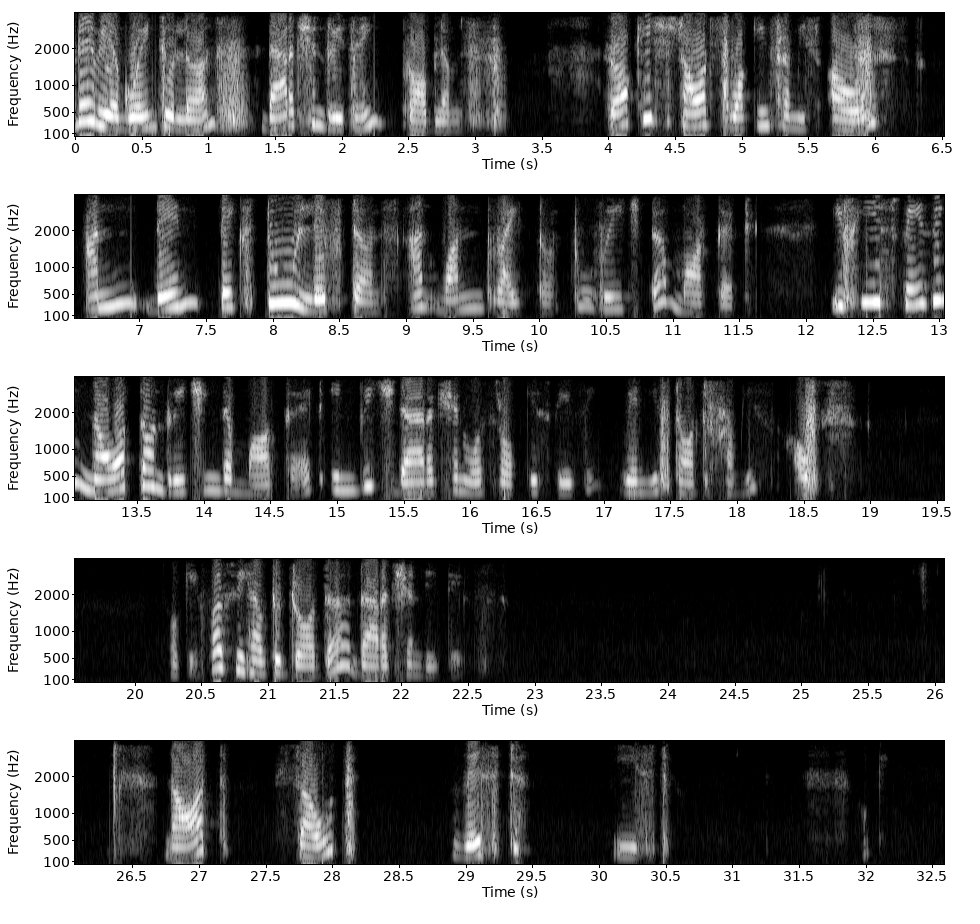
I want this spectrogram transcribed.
Today we are going to learn direction reasoning problems. Rocky starts walking from his house and then takes two left turns and one right turn to reach the market. If he is facing north on reaching the market, in which direction was Rocky facing when he started from his house? Okay, first we have to draw the direction details. North, south, west, east. Okay.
